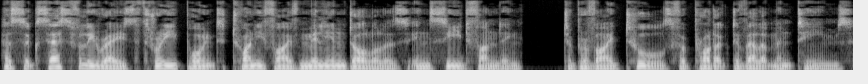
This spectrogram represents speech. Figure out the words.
has successfully raised $3.25 million in seed funding to provide tools for product development teams.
